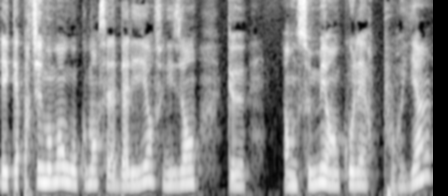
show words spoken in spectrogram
Et qu'à partir du moment où on commence à la balayer en se disant que on se met en colère pour rien,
